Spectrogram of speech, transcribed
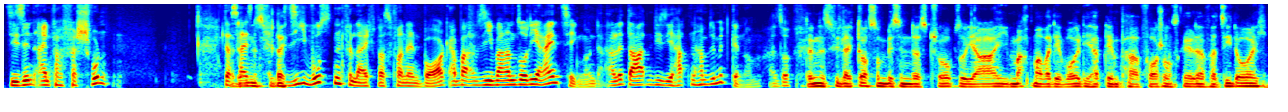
sie sind einfach verschwunden. Das ja, heißt, sie wussten vielleicht was von den Borg, aber sie waren so die einzigen und alle Daten, die sie hatten, haben sie mitgenommen. Also dann ist vielleicht doch so ein bisschen das Trope, so ja, macht mal, was ihr wollt, ihr habt ihr ein paar Forschungsgelder, verzieht euch.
